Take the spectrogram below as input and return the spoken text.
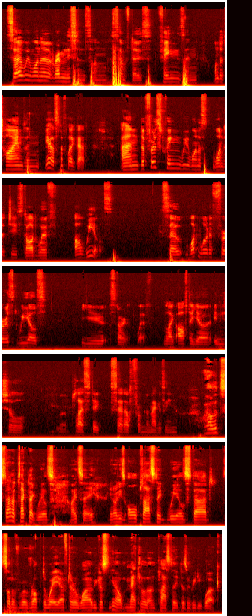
So we want to reminiscence on some of those things and on the times and yeah, stuff like that. And the first thing we want to, wanted to start with are wheels. So, what were the first wheels you started with? Like after your initial plastic setup from the magazine? Well, it's standard Tech wheels, I'd say. You know, these old plastic wheels that sort of were rubbed away after a while because, you know, metal and plastic doesn't really work.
